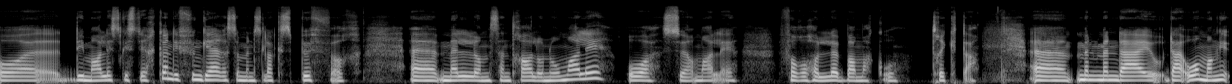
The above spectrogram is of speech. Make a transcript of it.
og, de maliske styrkene de fungerer som en slags buffer eh, mellom Sentral- og Nord-Mali og Sør-Mali for å holde Bamako trygt, da. Eh, men, men det er jo òg mange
